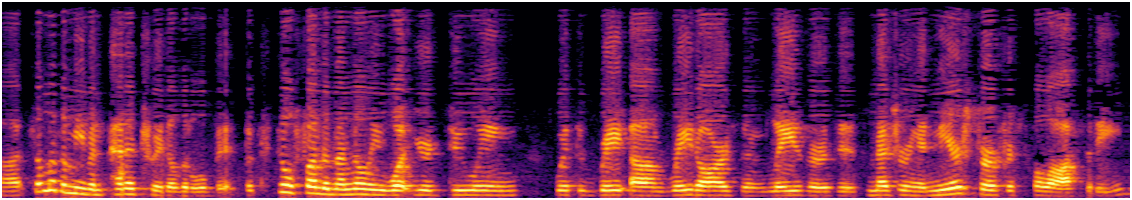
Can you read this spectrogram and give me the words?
Uh, some of them even penetrate a little bit, but still fundamentally what you're doing with ra um, radars and lasers is measuring a near surface velocity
